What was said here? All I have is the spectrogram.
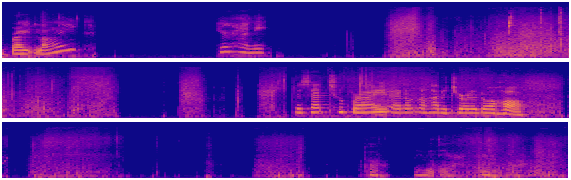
Bright light? Here, honey. Is that too bright? I don't know how to turn it off. Oh, maybe there. There we go.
